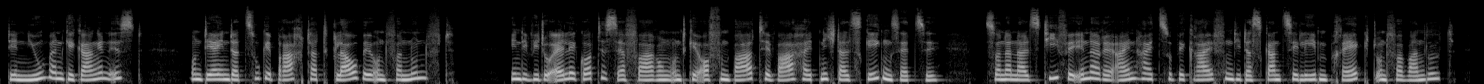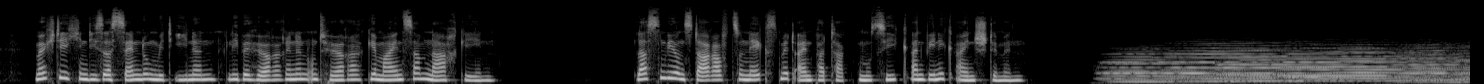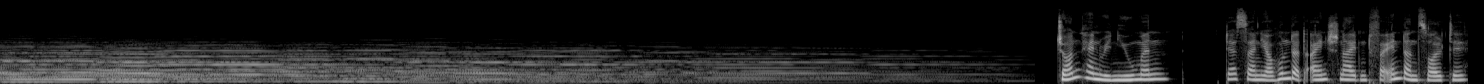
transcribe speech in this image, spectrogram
den Newman gegangen ist und der ihn dazu gebracht hat, Glaube und Vernunft, individuelle Gotteserfahrung und geoffenbarte Wahrheit nicht als Gegensätze, sondern als tiefe innere Einheit zu begreifen, die das ganze Leben prägt und verwandelt, möchte ich in dieser Sendung mit Ihnen, liebe Hörerinnen und Hörer, gemeinsam nachgehen. Lassen wir uns darauf zunächst mit ein paar Takten Musik ein wenig einstimmen. John Henry Newman, der sein Jahrhundert einschneidend verändern sollte,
